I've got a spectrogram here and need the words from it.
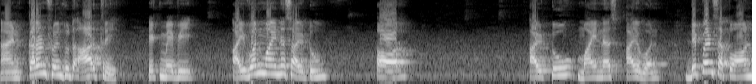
and current flowing through the R3 it may be I1 minus I2 or I2 minus I1 depends upon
